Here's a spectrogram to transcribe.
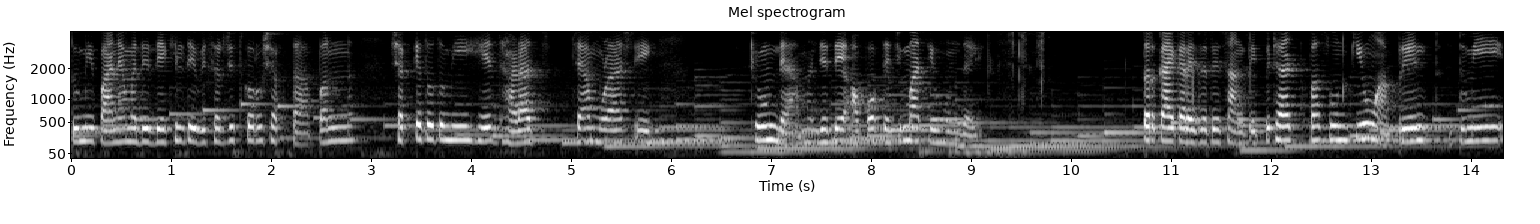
तुम्ही पाण्यामध्ये देखील ते विसर्जित करू शकता पण शक्यतो तुम्ही हे झाडाच्या मुळाशी ठेवून द्या म्हणजे ते आपोआप त्याची माती होऊन जाईल. तर काय करायचं ते सांगते. पिठापासून किंवा प्रिंट तुम्ही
